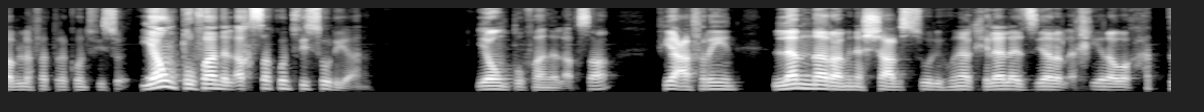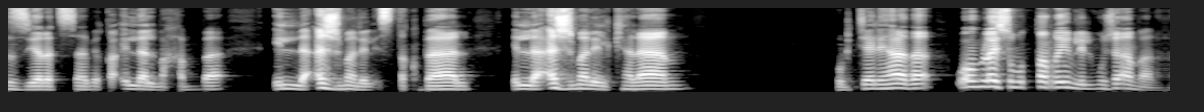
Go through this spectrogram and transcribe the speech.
قبل فترة كنت في سوريا يوم طوفان الأقصى كنت في سوريا أنا. يوم طوفان الأقصى في عفرين لم نرى من الشعب السوري هناك خلال الزيارة الأخيرة وحتى الزياره السابقة إلا المحبة إلا أجمل الاستقبال إلا أجمل الكلام. وبالتالي هذا وهم ليسوا مضطرين للمجاملة.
